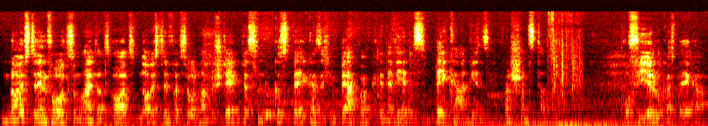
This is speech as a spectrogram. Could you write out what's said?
Neueste Info zum Einsatzort. Neueste Informationen haben bestätigt, dass Lucas Baker sich im Bergwerk in der Nähe des Baker-Anwesens verschanzt hat. Profil Lucas Baker.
